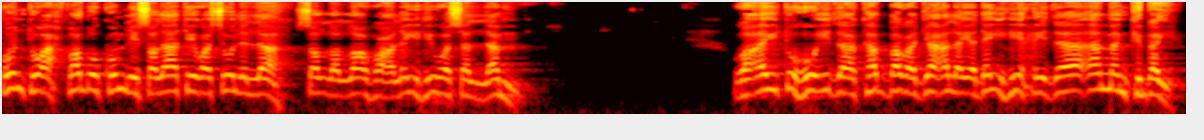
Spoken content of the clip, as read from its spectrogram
كنت أحفظكم لصلاة رسول الله صلى الله عليه وسلم. رأيته إذا كبر جعل يديه حذاء منكبيه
